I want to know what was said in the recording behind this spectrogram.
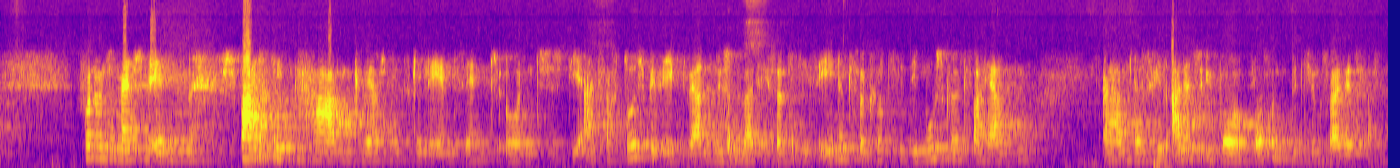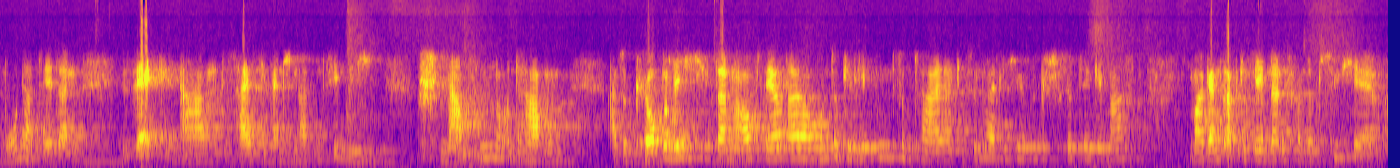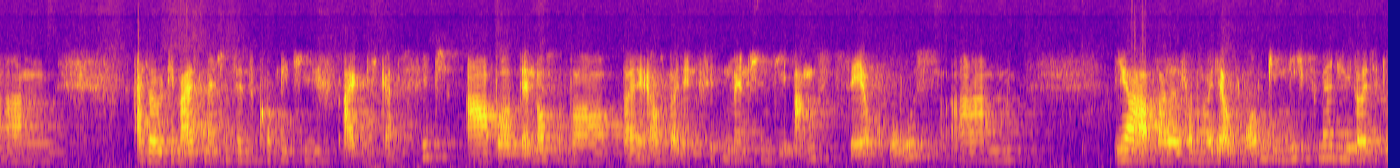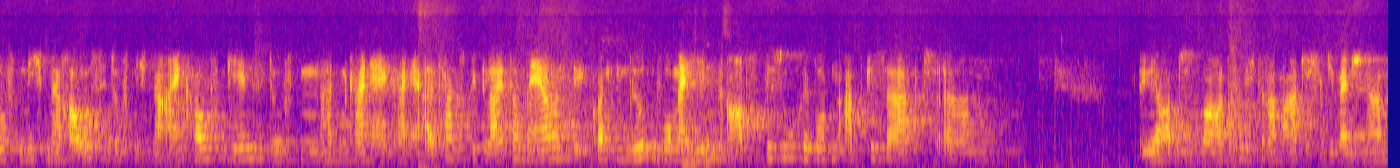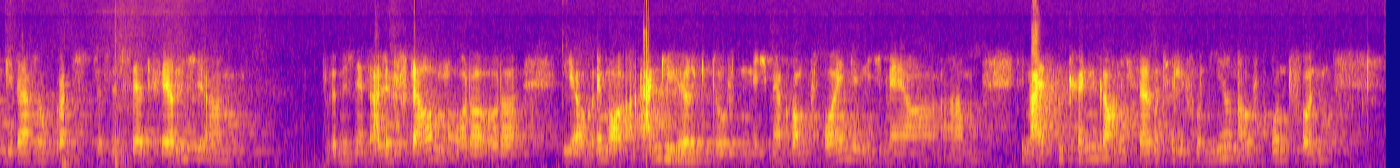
von unseren Menschen eben Spastiken haben, querschnittsgelähmt sind und die einfach durchbewegt werden müssen, weil sich sonst die Sehnen verkürzen, die Muskeln verhärten. Ähm, das fiel alles über Wochen beziehungsweise jetzt fast Monate dann weg. Ähm, das heißt, die Menschen hatten ziemlich Schmerzen und haben also körperlich dann auch sehr darunter gelitten, zum Teil gesundheitliche Rückschritte gemacht, mal ganz abgesehen dann von der Psyche. Ähm, also die meisten Menschen sind kognitiv eigentlich ganz fit, aber dennoch war bei, auch bei den fitten Menschen die Angst sehr groß. Ähm, ja, weil von heute auf morgen ging nichts mehr. Die Leute durften nicht mehr raus, sie durften nicht mehr einkaufen gehen, sie durften, hatten keine, keine Alltagsbegleiter mehr, sie konnten nirgendwo mehr hin, Arztbesuche wurden abgesagt. Ähm, ja, das war ziemlich dramatisch und die Menschen haben gedacht, oh Gott, das ist sehr gefährlich. Ähm, wir müssen jetzt alle sterben oder, oder wie auch immer. Angehörige durften nicht mehr kommen, Freunde nicht mehr. Ähm, die meisten können gar nicht selber telefonieren aufgrund von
